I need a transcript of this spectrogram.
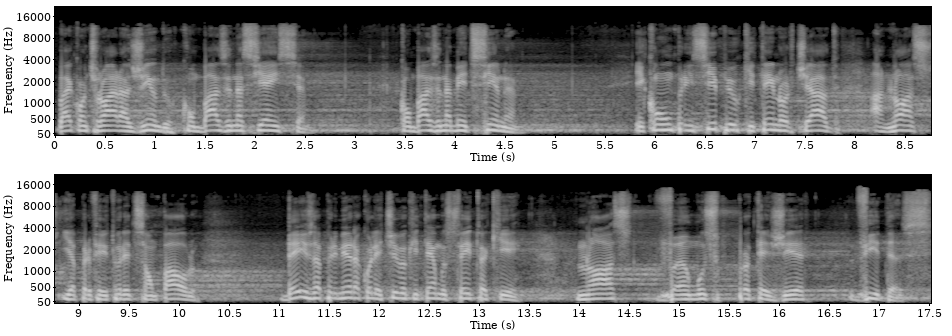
vai continuar agindo com base na ciência, com base na medicina e com um princípio que tem norteado a nós e a Prefeitura de São Paulo, desde a primeira coletiva que temos feito aqui. Nós vamos proteger vidas,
